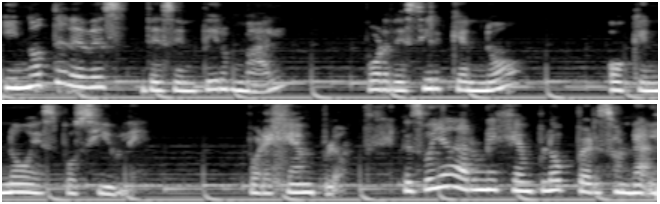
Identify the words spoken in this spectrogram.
Y no te debes de sentir mal por decir que no o que no es posible. Por ejemplo, les voy a dar un ejemplo personal.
